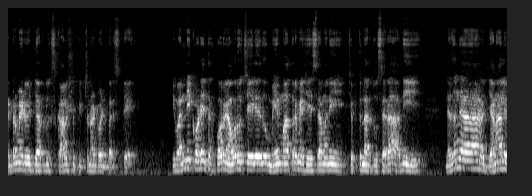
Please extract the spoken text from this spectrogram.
ఇంటర్మీడియట్ విద్యార్థులకు స్కాలర్షిప్ ఇచ్చినటువంటి పరిస్థితే ఇవన్నీ కూడా ఇంతకు పూర్వం ఎవరూ చేయలేదు. మేము మాత్రమే చేశామని చెప్తున్నారు చూసారా? అది నిజంగా జనాలు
